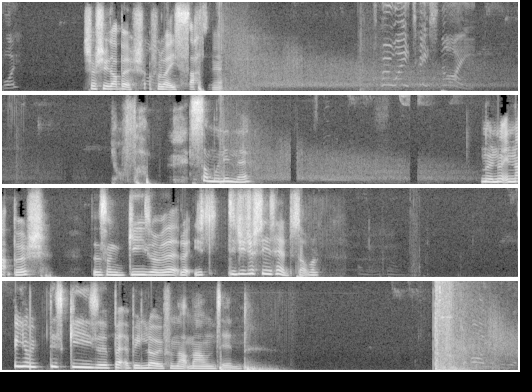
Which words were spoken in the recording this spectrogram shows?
boy. Shoot that bush? I feel like he's sat in it. Yo, fam. Someone in there. No not in that bush. There's some geezer over there. Like, you, did you just see his head? Stop. Yo, this geezer better be low from that mountain. Oh, you're an idiot.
